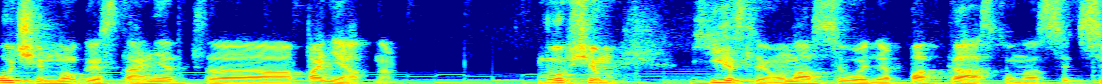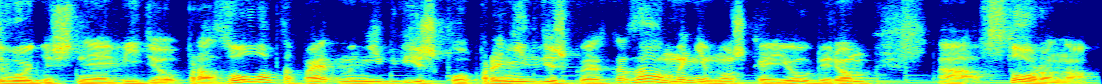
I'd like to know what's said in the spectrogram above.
очень многое станет понятным. В общем, если у нас сегодня подкаст, у нас сегодняшнее видео про золото, поэтому недвижку, про недвижку я сказал, мы немножко ее уберем а, в сторону.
